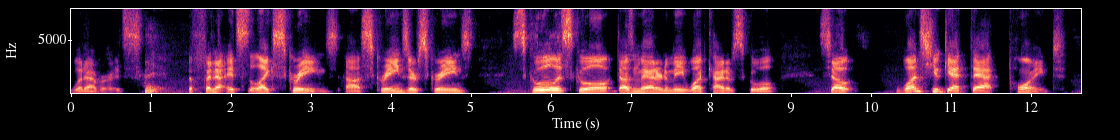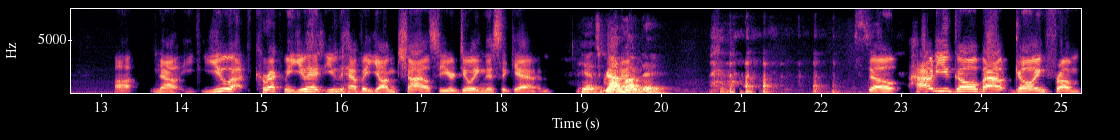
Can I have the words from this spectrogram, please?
whatever. It's Right. the fina- it's like screens. Uh screens are screens. School is school. Doesn't matter to me what kind of school. So once you get that point, uh, now you uh, correct me. You have you have a young child, so you're doing this again. Yeah, it's Groundhog Day. So how do you go about going from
